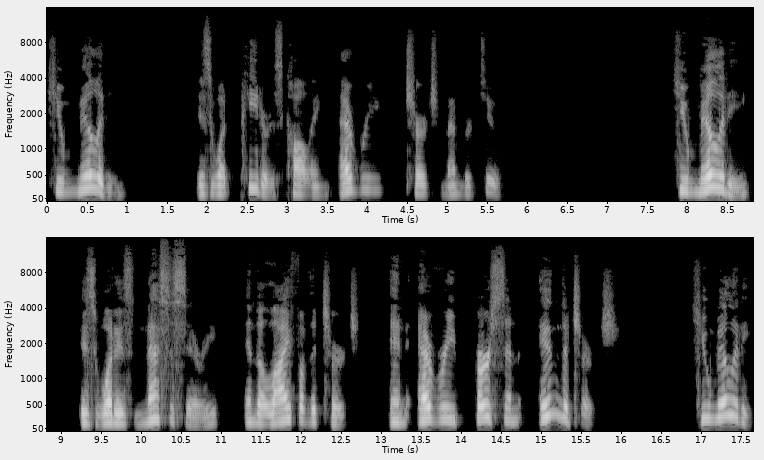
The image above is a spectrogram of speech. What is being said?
Humility is what Peter is calling every church member to. Humility is what is necessary in the life of the church in every person in the church. Humility.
